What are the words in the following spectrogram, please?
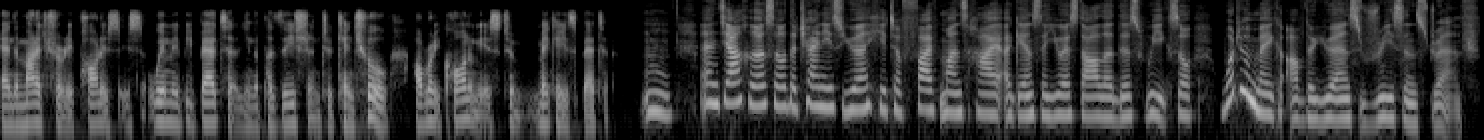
and monetary policies, we may be better in the position to control our economies to make it better. Mm. And Jiahe, so the Chinese yuan hit a five month high against the US dollar this week. So, what do you make of the yuan's recent strength?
